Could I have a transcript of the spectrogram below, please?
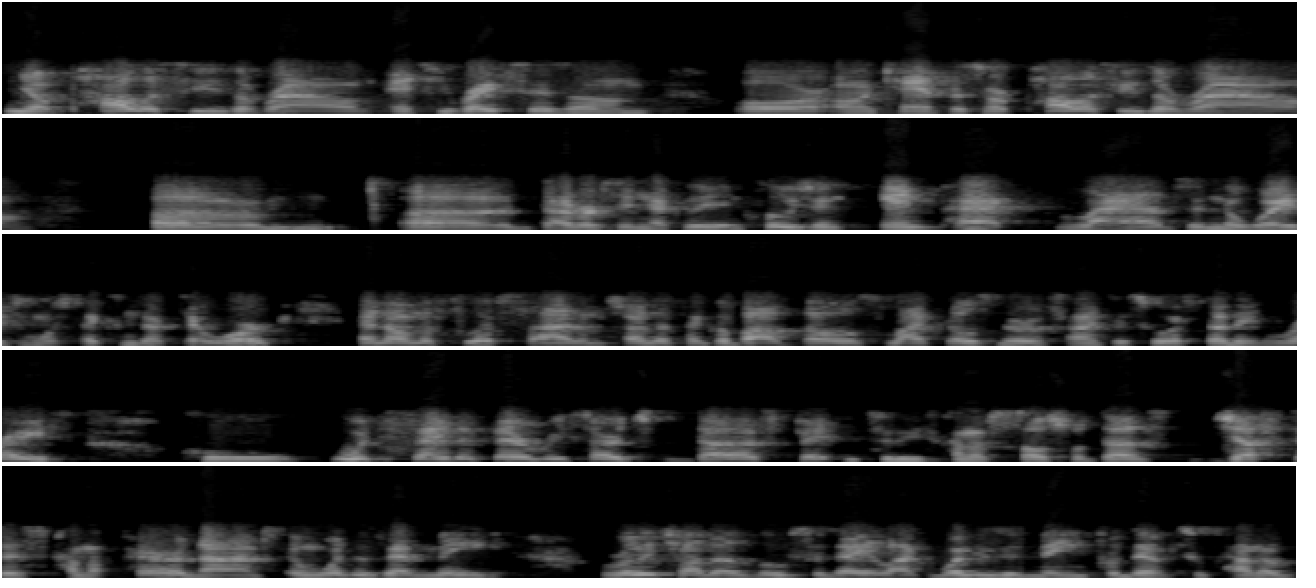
you know policies around anti-racism or on campus or policies around um, uh, diversity and equity inclusion impact labs and the ways in which they conduct their work. And on the flip side, I'm trying to think about those like those neuroscientists who are studying race who would say that their research does fit into these kind of social justice kind of paradigms. And what does that mean? Really try to elucidate like what does it mean for them to kind of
